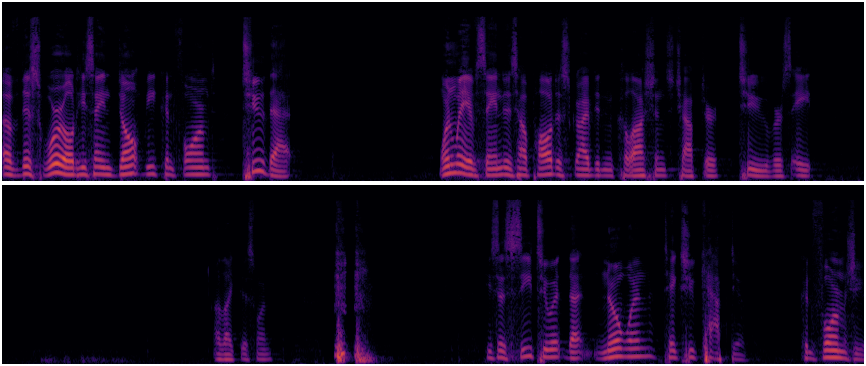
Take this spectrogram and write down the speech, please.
of this world, he's saying, don't be conformed to that. One way of saying it is how Paul described it in Colossians chapter 2, verse 8. I like this one. he says, See to it that no one takes you captive, conforms you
